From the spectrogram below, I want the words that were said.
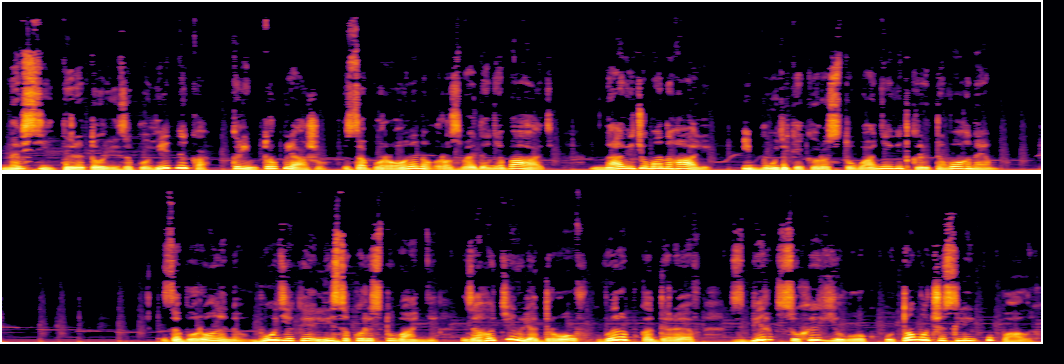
На всій території заповідника, крім турпляжу, заборонено розведення багать, навіть у мангалі і будь-яке користування відкритим вогнем. Заборонено будь-яке лісокористування, заготівля дров, виробка дерев, збір сухих гілок, у тому числі упалих.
